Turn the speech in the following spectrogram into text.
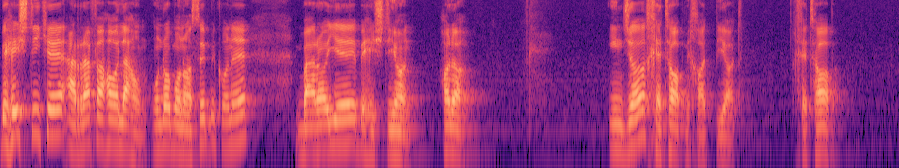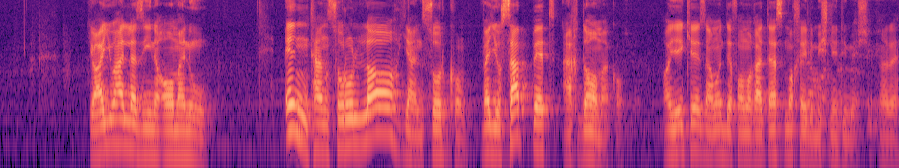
بهشتی که عرف حالهم اون رو مناسب می‌کنه برای بهشتیان. حالا اینجا خطاب می‌خواد بیاد. خطاب. یا ایها الذین آمنو ان تنصر الله ینصرکم و یثبت اقدامکم. آیه که زمان دفاع مقدس ما خیلی میشنیدیمش. آره.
